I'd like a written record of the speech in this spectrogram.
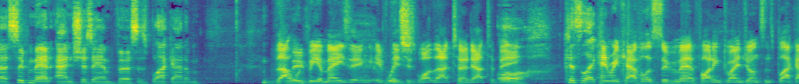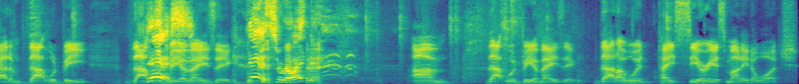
uh, Superman and Shazam versus Black Adam. That would be amazing if Which- this is what that turned out to be. Oh, because like Henry Cavill as Superman fighting Dwayne Johnson's Black Adam. That would be that Yes! would be amazing. yes, right. Um, that would be amazing. That I would pay serious money to watch.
